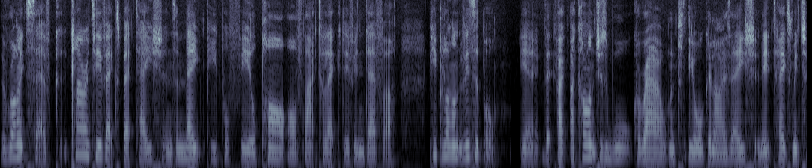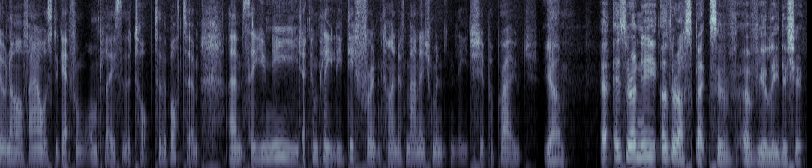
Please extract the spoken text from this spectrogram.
the right set of clarity of expectations, and make people feel part of that collective endeavour. People aren't visible. You know, I, I can't just walk around the organisation. It takes me two and a half hours to get from one place at the top to the bottom. Um, so you need a completely different kind of management and leadership approach. Yeah. Uh, is there any other aspects of, of your leadership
